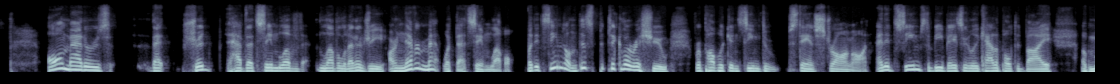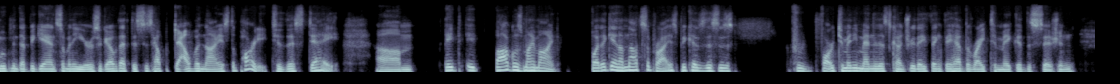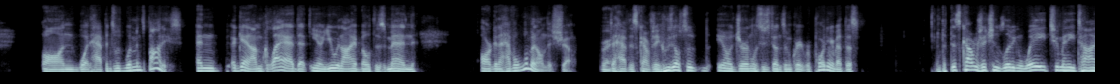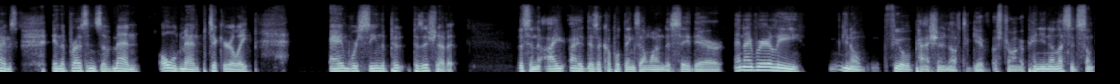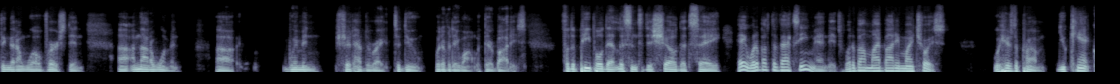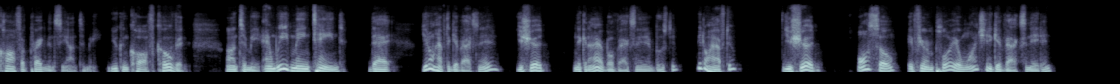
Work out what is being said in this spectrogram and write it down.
all matters that should have that same love, level of energy are never met with that same level. But it seems on this particular issue, Republicans seem to stand strong on, and it seems to be basically catapulted by a movement that began so many years ago that this has helped galvanize the party to this day. Um, it it boggles my mind, but again, I'm not surprised because this is for far too many men in this country. They think they have the right to make a decision on what happens with women's bodies. And again, I'm glad that you know you and I both as men are going to have a woman on this show right. to have this conversation. Who's also you know a journalist who's done some great reporting about this. But this conversation is living way too many times in the presence of men, old men particularly, and we're seeing the p- position of it. Listen, I, I there's a couple things I wanted to say there, and I rarely, you know, feel passionate enough to give a strong opinion unless it's something that I'm well versed in. Uh, I'm not a woman. Uh, women should have the right to do whatever they want with their bodies. For the people that listen to this show that say, hey, what about the vaccine mandates? What about my body, my choice? Well, here's the problem you can't cough a pregnancy onto me. You can cough COVID onto me. And we've maintained that you don't have to get vaccinated. You should. Nick and I are both vaccinated and boosted. You don't have to. You should. Also, if your employer wants you to get vaccinated,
